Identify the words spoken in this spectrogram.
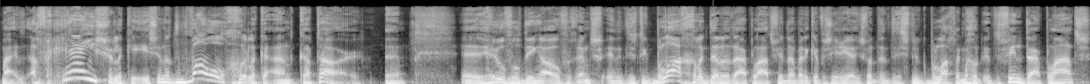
Maar het afgrijzelijke is en het walgelijke aan Qatar. heel veel dingen overigens. En het is natuurlijk belachelijk dat het daar plaatsvindt. Nou ben ik even serieus, want het is natuurlijk belachelijk. Maar goed, het vindt daar plaats.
